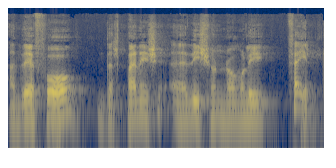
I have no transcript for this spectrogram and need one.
and therefore the Spanish edition normally fails.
